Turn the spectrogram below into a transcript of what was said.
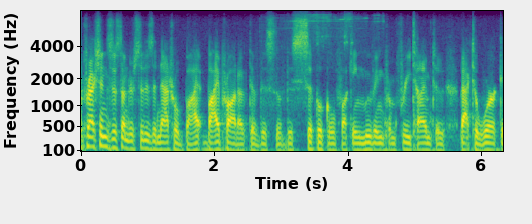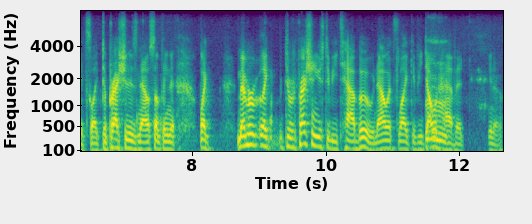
is just understood as a natural by- byproduct of this of this cyclical fucking moving from free time to back to work. It's like depression is now something that, like, remember, like depression used to be taboo. Now it's like if you don't Mhm. have it, you know,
